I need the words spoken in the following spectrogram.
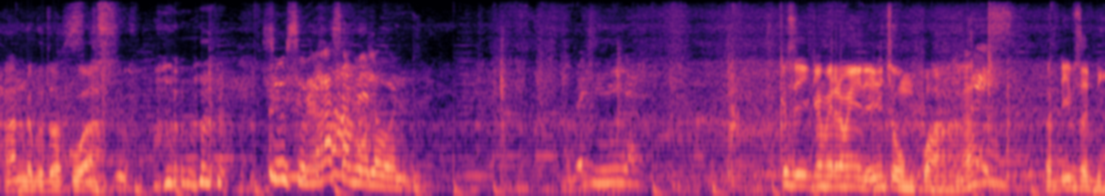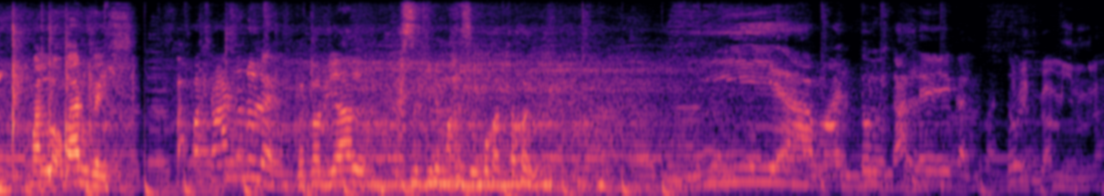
Anda butuh aqua. Susu rasa melon. Sampai sini ya. Kasi kameramen ini compang kan? Guys. Tadi bisa di. Balok baru guys. Tutorial kasih masuk botol. Iya, mantul kali, kali mantul. Itu kami minum lah.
